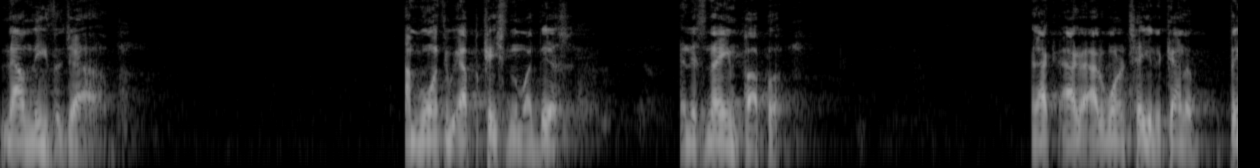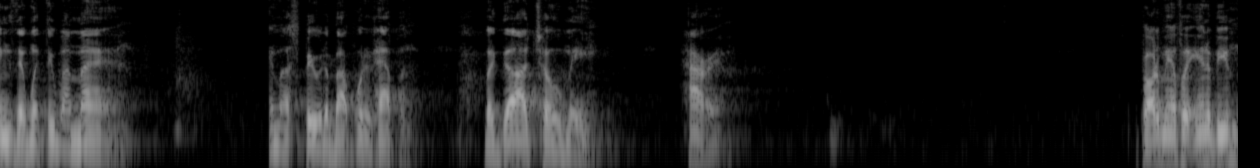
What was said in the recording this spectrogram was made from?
now needs a job. I'm going through applications on my desk, and this name pop up. And I, I, I want to tell you the kind of things that went through my mind in my spirit about what had happened. But God told me, hire him. Brought him in for an interview.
